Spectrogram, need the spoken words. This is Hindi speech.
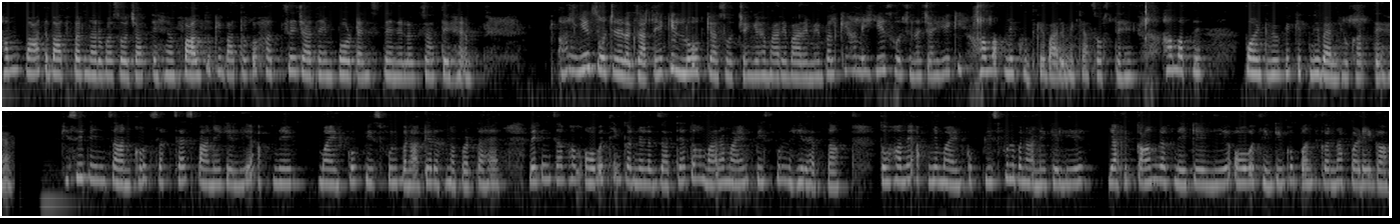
हम बात बात पर नर्वस हो जाते हैं, फालतू की बातों को हद से ज़्यादा इम्पोर्टेंस देने लग जाते हैं। हम ये सोचने लग जाते हैं कि लोग क्या सोचेंगे हमारे बारे में, बल्कि हमें ये सोचना चाहिए कि हम अपने खुद के बारे में क्या सोचते हैं, हम अपने पॉइंट व्यू की कितनी वैल्यू करते हैं। किसी भी इंसान को सक्सेस पाने के लिए अपने माइंड को पीसफुल बना के रखना पड़ता है। लेकिन जब हम ओवर थिंक करने लग जाते हैं तो हमारा माइंड पीसफुल नहीं रहता। तो हमें अपने माइंड को पीसफुल बनाने के लिए या फिर काम रखने के लिए ओवर थिंकिंग को बंद करना पड़ेगा।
